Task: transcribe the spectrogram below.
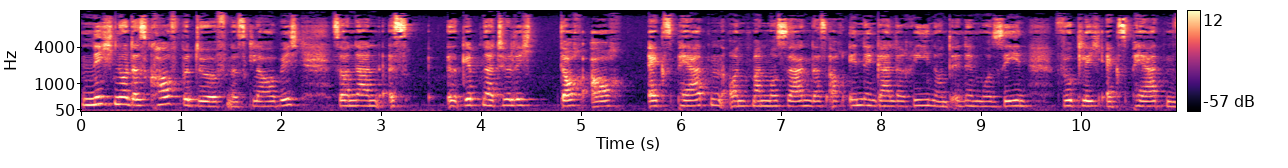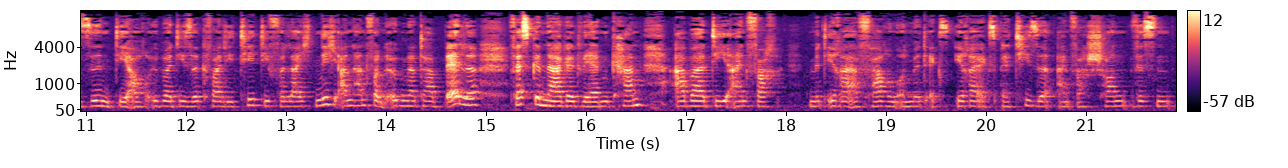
nicht nur das Kaufbedürfnis, glaube ich, sondern es gibt natürlich doch auch Experten und man muss sagen, dass auch in den Galerien und in den Museen wirklich Experten sind, die auch über diese Qualität, die vielleicht nicht anhand von irgendeiner Tabelle festgenagelt werden kann, aber die einfach mit ihrer Erfahrung und mit ex ihrer Expertise einfach schon wissen,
